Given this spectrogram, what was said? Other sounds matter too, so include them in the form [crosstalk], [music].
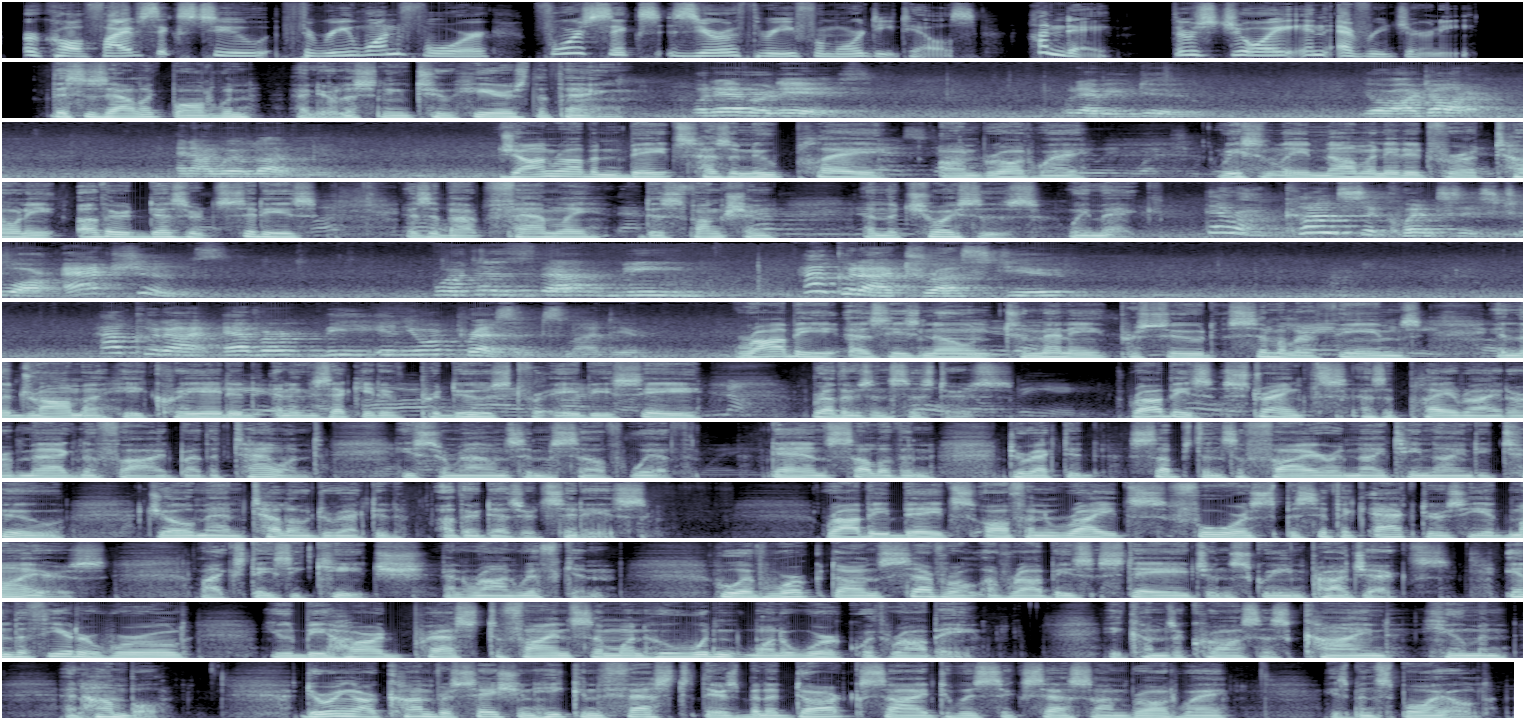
or call 562-314-4603 for more details. Hyundai, there's joy in every journey. This is Alec Baldwin, and you're listening to Here's the Thing. Whatever it is, whatever you do, you're our daughter, and I will love you. Jon Robin Baitz has a new play on Broadway. Recently nominated for a Tony, Other Desert Cities is about family, dysfunction, and the choices we make. There are consequences to our actions. What does that mean? How could I trust you? How could I ever be in your presence, my dear? Robbie, as he's known to many, pursued similar themes in the drama he created and executive produced for ABC, Brothers and Sisters. Robbie's strengths as a playwright are magnified by the talent he surrounds himself with. Dan Sullivan directed Substance of Fire in 1992. Joe Mantello directed Other Desert Cities. Robbie Baitz often writes for specific actors he admires, like Stacy Keach and Ron Rifkin, who have worked on several of Robbie's stage and screen projects. In the theater world, you'd be hard pressed to find someone who wouldn't want to work with Robbie. He comes across as kind, human, and humble. During our conversation, he confessed there's been a dark side to his success on Broadway. He's been spoiled.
